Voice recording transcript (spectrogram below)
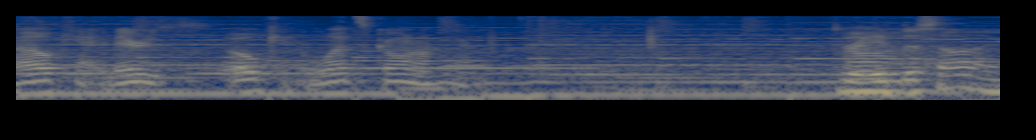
Okay, there's. Okay, what's going on here? Read ah. the sign.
